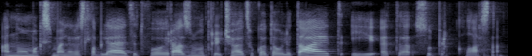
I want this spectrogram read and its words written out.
оно максимально расслабляется, твой разум отключается, куда-то улетает, и это супер классно.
